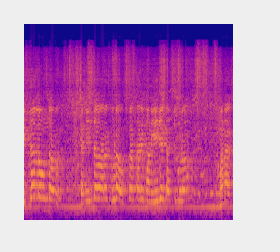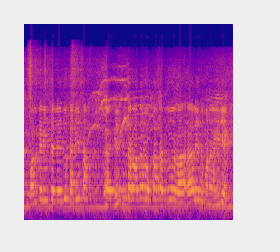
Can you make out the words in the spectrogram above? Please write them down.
దగ్గరలో ఉంటారు కానీ ఇంతవరకు కూడా ఒక్కసారి మన ఏరియాకి వచ్చి కూడా మన పలకరించలేదు. కనీసం గెలిచిన తర్వాత కూడా ఒక్కసారి కూడా రాలేదు మన ఏరియాకి.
